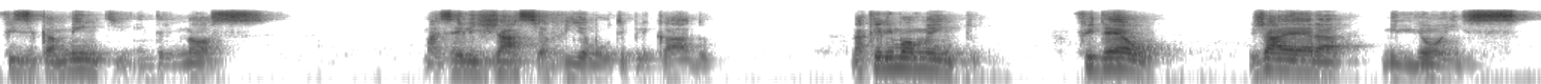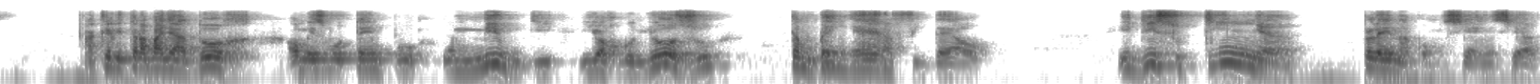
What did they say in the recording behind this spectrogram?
fisicamente entre nós, mas ele já se havia multiplicado. Naquele momento, Fidel já era milhões. Aquele trabalhador ao mesmo tempo humilde e orgulhoso, também era fidel. E disso tinha plena consciência.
